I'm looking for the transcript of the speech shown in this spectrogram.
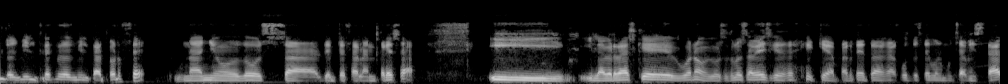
2013-2014 un año o dos de empezar la empresa. Y, la verdad es que, bueno, vosotros lo sabéis que, que, aparte de trabajar juntos tenemos mucha amistad.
